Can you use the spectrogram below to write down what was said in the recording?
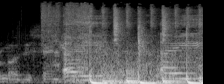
form of the century.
